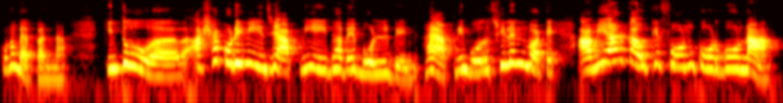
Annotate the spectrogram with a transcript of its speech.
কোনো ব্যাপার না। কিন্তু আশা করিনি যে আপনি এইভাবে বলবেন। হ্যাঁ আপনি বলছিলেন বটে। আমি আর কাউকে ফোন করব না।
